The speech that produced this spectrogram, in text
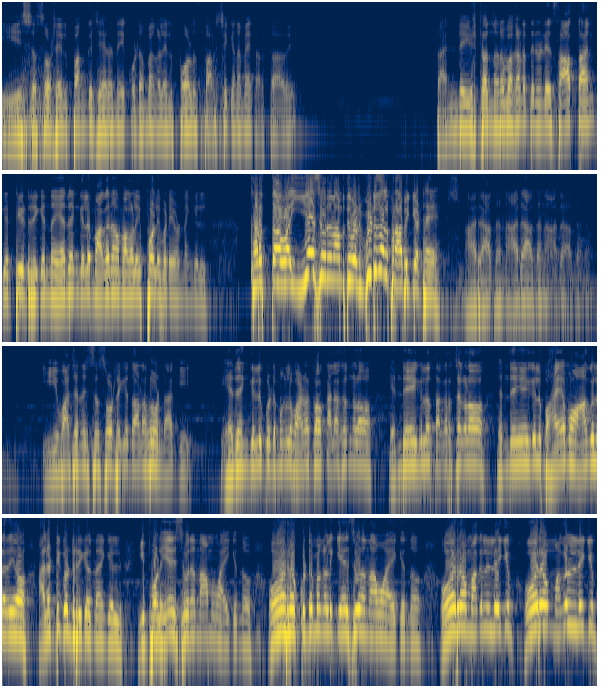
ഈ ശുശ്രൂഷയിൽ പങ്കുചേരുന്ന ഈ കുടുംബങ്ങളിൽ ഇപ്പോൾ സ്പർശിക്കണമേ കർത്താവേ. തന്റെ ഇഷ്ട നിർവഹണത്തിന് വേണ്ടി സാത്താൻ കെട്ടിയിട്ടിരിക്കുന്ന ഏതെങ്കിലും മകനോ മകളോ ഇപ്പോൾ ഇവിടെ ഉണ്ടെങ്കിൽ കർത്താവ് യേശുവിന്റെ നാമത്തിൽ വിടുതൽ പ്രാപിക്കട്ടെ. ആരാധന ആരാധന ആരാധന. ഈ വചന ശുശ്രൂഷയ്ക്ക് തടസ്സമുണ്ടാക്കി. ഏതെങ്കിലും കുടുംബങ്ങൾ വഴക്കോ കലഹങ്ങളോ എന്തെങ്കിലും തകർച്ചകളോ എന്തെങ്കിലും ഭയമോ ആകുലതയോ അലട്ടിക്കൊണ്ടിരിക്കുന്നെങ്കിൽ ഇപ്പോൾ യേശുവിനെ നാമം അയക്കുന്നു. ഓരോ കുടുംബങ്ങളിലേക്ക് യേശുവിനെ നാമം അയക്കുന്നു. ഓരോ മകനിലേക്കും ഓരോ മകളിലേക്കും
